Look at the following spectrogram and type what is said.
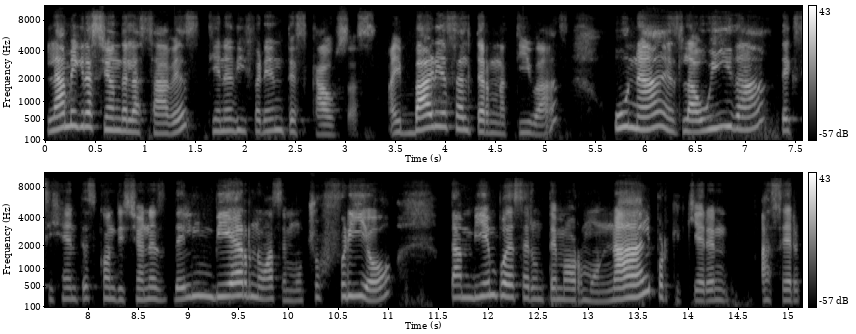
la migración de las aves tiene diferentes causas. Hay varias alternativas. Una es la huida de exigentes condiciones del invierno, hace mucho frío. También puede ser un tema hormonal porque quieren hacer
